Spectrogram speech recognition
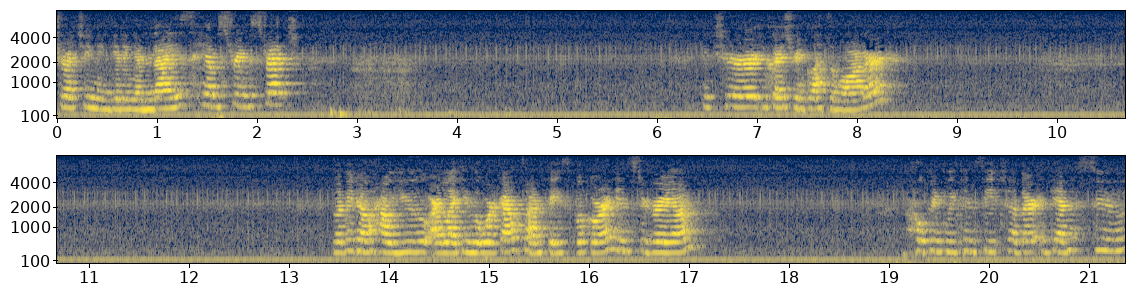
Stretching and getting a nice hamstring stretch. Make sure you guys drink lots of water. Let me know how you are liking the workouts on Facebook or on Instagram. I'm hoping we can see each other again soon.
